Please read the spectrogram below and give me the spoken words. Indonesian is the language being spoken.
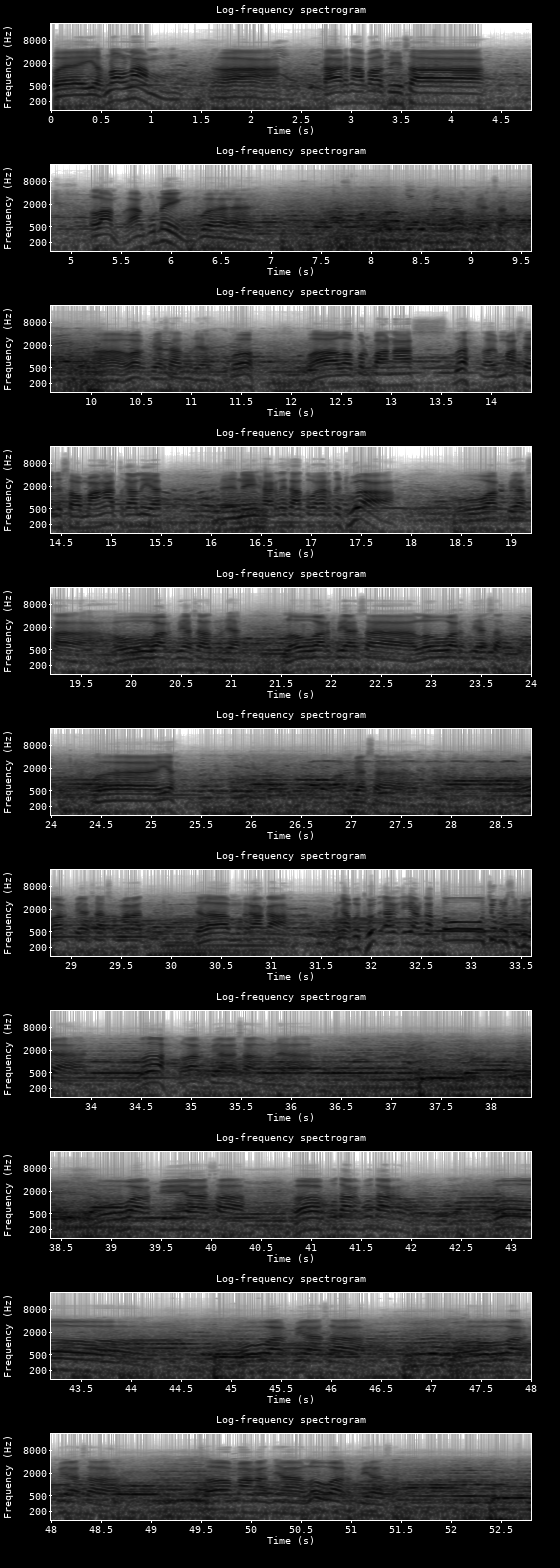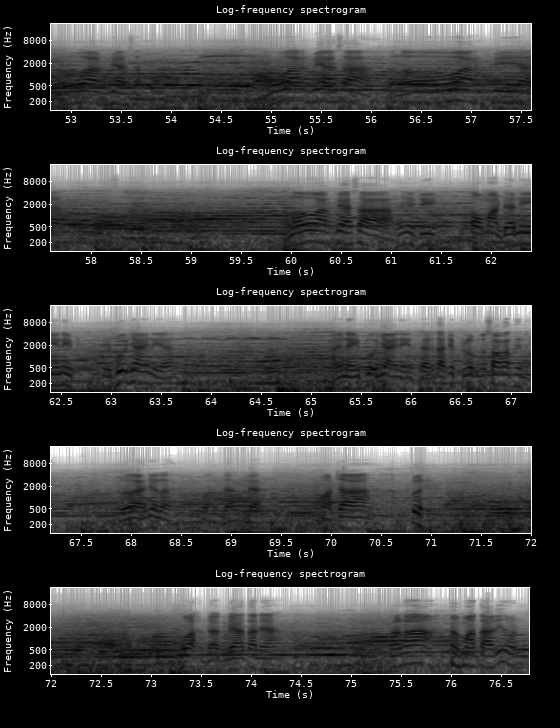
Wih, 06 Nah, Karnaval Desa Lambang Kuning. Wah. Luar biasa. Nah, Luar biasa tuh ya. Wah, walaupun panas Wah, tapi masih ada semangat sekali ya. Ini RT 1, RT 2 luar biasa luar biasa tuh ya. Luar biasa luar biasa. Wah ya luar biasa luar biasa semangat dalam rangka menyambut HUT RI yang ke-79 wah luar biasa ya luar biasa. Berputar-putar. Oh. Luar biasa. Luar biasa. Semangatnya luar biasa. Luar biasa. Luar biasa biasa. Ini di komandani ini ibunya ini ya. Nah, ini ibunya ini. Dari tadi belum kesorot ini. Wah ini lah. Wah udah lihat ada wah udah kelihatan ya. Karena matahari teman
